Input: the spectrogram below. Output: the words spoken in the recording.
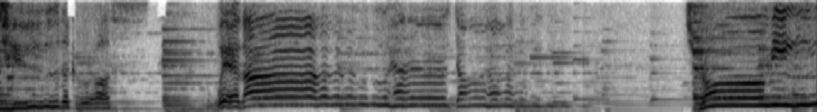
To the cross where thou draw me near,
